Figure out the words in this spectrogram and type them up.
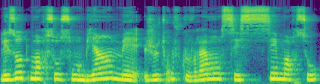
Les autres morceaux sont bien, mais je trouve que vraiment c'est ces morceaux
